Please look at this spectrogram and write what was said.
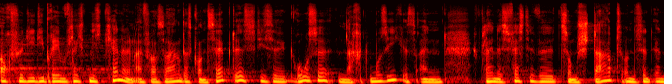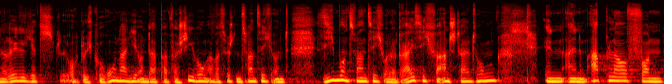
auch für die, die Bremen vielleicht nicht kennen, einfach sagen, das Konzept ist, diese große Nachtmusik ist ein kleines Festival zum Start und es sind in der Regel jetzt auch durch Corona hier und da ein paar Verschiebungen, aber zwischen 20 und 27 oder 30 Veranstaltungen in einem Ablauf von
